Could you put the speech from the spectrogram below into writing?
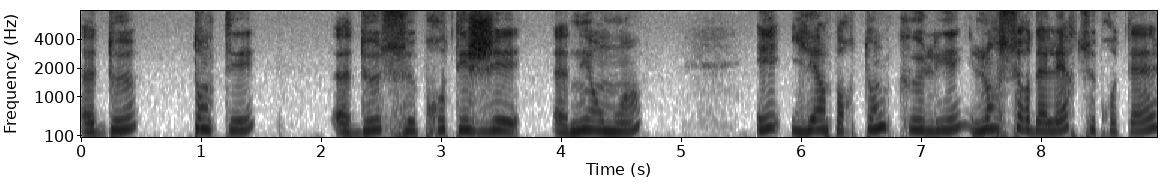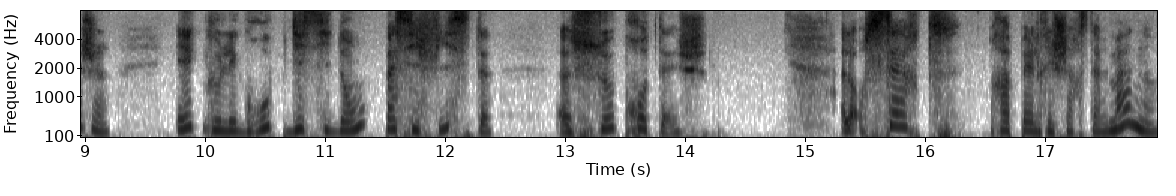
de tenter de se protéger néanmoins. Et il est important que les lanceurs d'alerte se protègent et que les groupes dissidents pacifistes se protègent. Alors certes, rappelle Richard Stallman,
